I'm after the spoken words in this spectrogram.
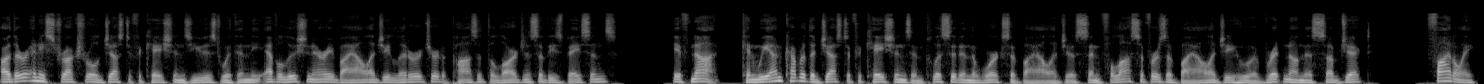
are there any structural justifications used within the evolutionary biology literature to posit the largeness of these basins? If not, can we uncover the justifications implicit in the works of biologists and philosophers of biology who have written on this subject? Finally,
